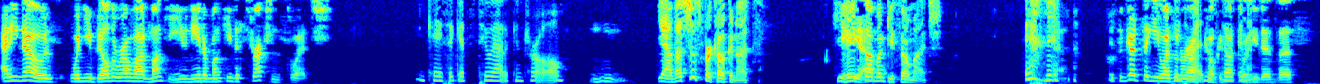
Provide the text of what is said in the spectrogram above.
and he knows when you build a robot monkey, you need a monkey destruction switch. In case it gets too out of control. Mhm. Yeah, that's just for coconuts. He hates Yeah. that monkey so much. It's a good thing he wasn't He around threatens coconuts when he did this.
